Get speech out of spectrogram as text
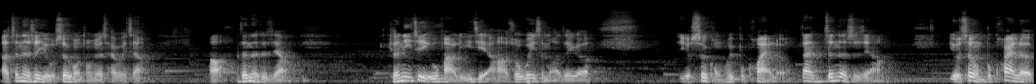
啊，真的是有社恐同学才会这样，啊，真的是这样。可能你自己无法理解啊，说为什么这个有社恐会不快乐？但真的是这样，有社恐不快乐，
